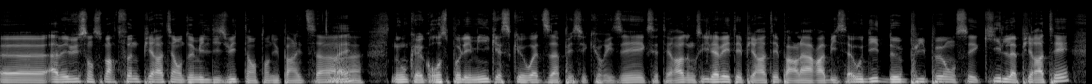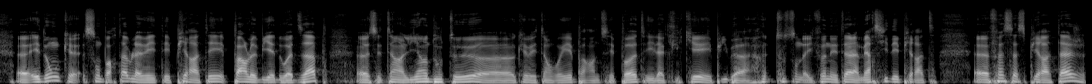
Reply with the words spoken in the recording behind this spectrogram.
euh, avait vu son smartphone piraté en 2018. T'as entendu parler de ça euh, Donc grosse polémique. Est-ce que WhatsApp est sécurisé, etc. Donc il avait été piraté par l'Arabie Saoudite. Depuis peu, on sait qui l'a piraté. et donc son portable avait été piraté par le biais de WhatsApp. C'était un lien douteux qui avait été envoyé par un de ses potes et il a cliqué et puis bah, tout son iPhone était à la merci des pirates. Euh, face à ce piratage,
